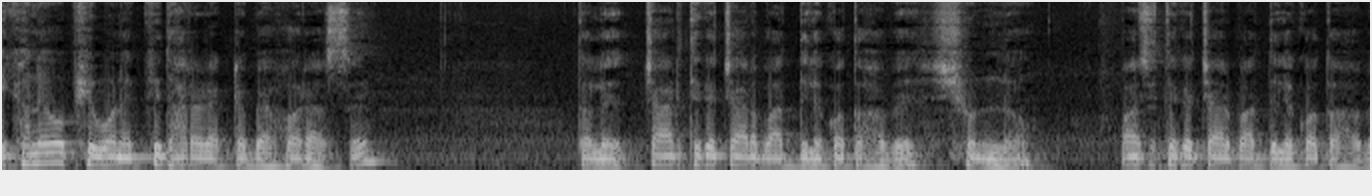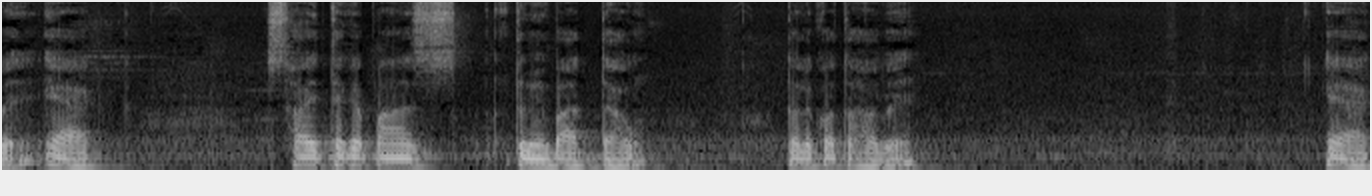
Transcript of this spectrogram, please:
এখানেও ফিবোনাক্কি ধারার একটা ব্যবহার আছে। তাহলে চার থেকে চার বাদ দিলে কত হবে? শূন্য। পাঁচ থেকে চার বাদ দিলে কত হবে? এক। ছয় থেকে পাঁচ তুমি বাদ দাও। তাহলে কত হবে? এক।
